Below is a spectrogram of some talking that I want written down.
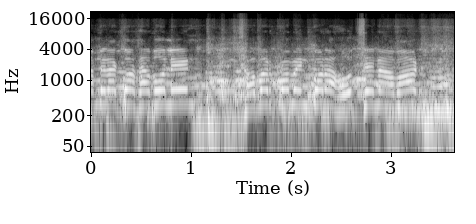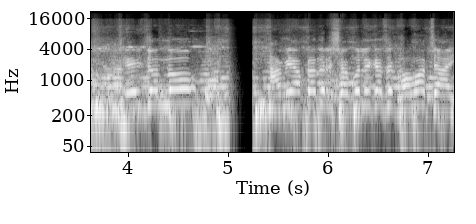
আপনারা কথা বলেন, সবার কমেন্ট করা হচ্ছে না আমার। এই জন্য আমি আপনাদের সকলের কাছে ক্ষমা চাই।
